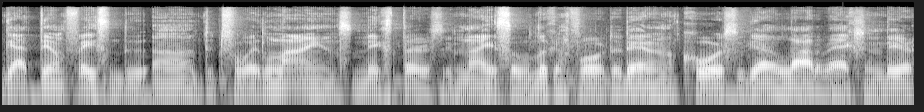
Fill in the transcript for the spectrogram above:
Got them facing the uh, Detroit Lions next Thursday night. So looking forward to that. And of course, we got a lot of action there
